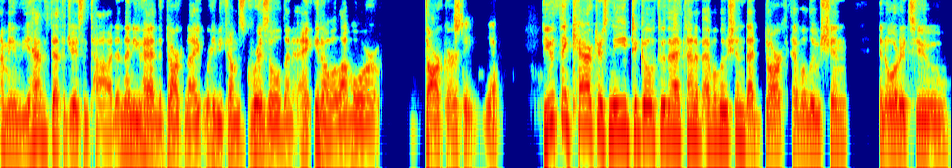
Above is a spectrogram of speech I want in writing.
I mean, you have the death of Jason Todd, and then you had the Dark Knight where he becomes grizzled and you know a lot more darker. Yeah do you think characters need to go through that kind of evolution, that dark evolution, in order to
